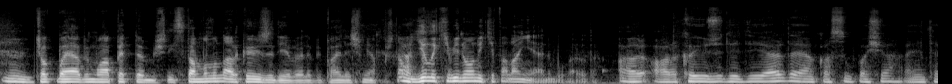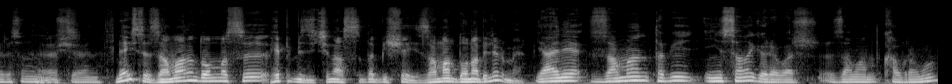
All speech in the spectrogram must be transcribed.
Hmm. Çok bayağı bir muhabbet dönmüştü. İstanbul'un arka yüzü diye böyle bir paylaşım yapmıştı. Ama Ha. yıl 2012 falan yani bu arada. Ar- arka yüzü dediği yerde yani Kasımpaşa enteresan olmuş Evet. Yani. Neyse zamanın donması hepimiz için aslında bir şey. Zaman donabilir mi? Yani zaman tabii insana göre var zaman kavramı.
